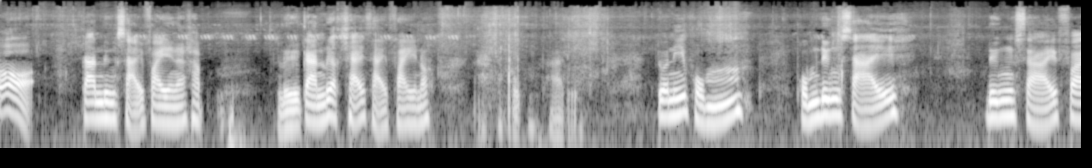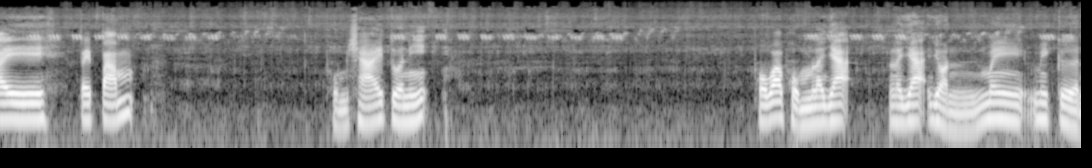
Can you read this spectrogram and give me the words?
ก็การดึงสายไฟนะครับ หรือการเลือกใช้สายไฟเนาะผมพาดูตัวนี้ผมผมดึงสายดึงสายไฟไปปั๊ม ผมใช้ตัวนี้ เพราะว่าผมระยะระยะหย่อนไม่ไม่เกิน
